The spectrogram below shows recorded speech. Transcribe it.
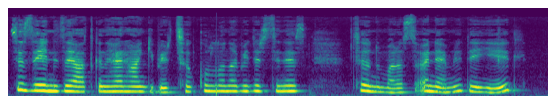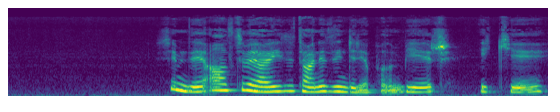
Siz de elinize yatkın herhangi bir tığ kullanabilirsiniz. Tığ numarası önemli değil. Şimdi 6 veya 7 tane zincir yapalım. 1, 2,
